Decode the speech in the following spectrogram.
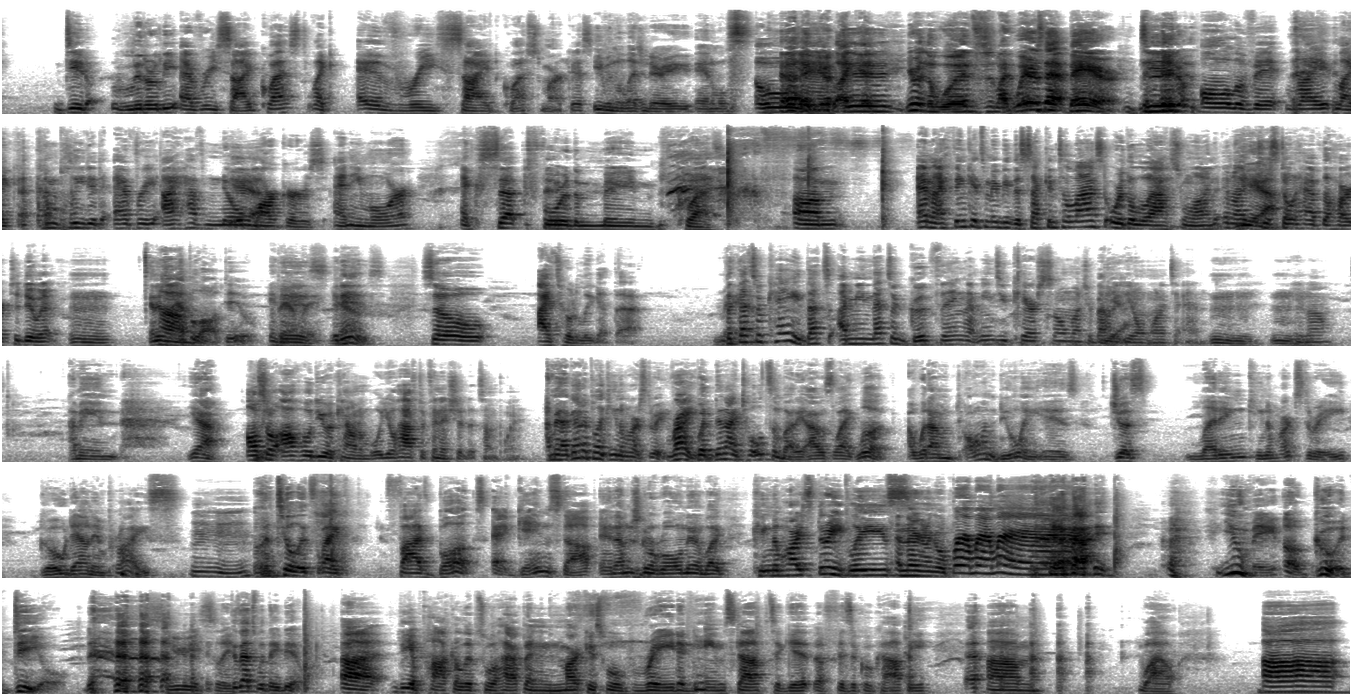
did literally every side quest, like every side quest, Marcus. Even the legendary animals. Oh, yeah, you're like dude. you're in the woods, just like where's that bear? did all of it right like completed every i have no Yeah. markers anymore except for the main quest um and i think it's maybe the second to last or the last one and i Yeah. just don't have the heart to do it And there's Um, an epilogue too. It apparently. is. Yeah. is. so i totally get that Man. but that's okay that's i mean that's a good thing that means you care so much about Yeah. it you don't want it to end Mhm, mhm. you know I mean, yeah. also i'll hold you accountable you'll have to finish it at some point I mean, I gotta play Kingdom Hearts three, Right. But then I told somebody, I was like, "Look, what I'm all I'm doing is just letting Kingdom Hearts three go down in price mm-hmm until it's like five bucks at GameStop, and I'm just gonna roll in there and be like, Kingdom Hearts three, please." and they're gonna go. "Brr, brr, brr." you made a good deal. Seriously, because that's what they do. uh, the apocalypse will happen, and Marcus will raid a GameStop to get a physical copy. Um, wow. Uh,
